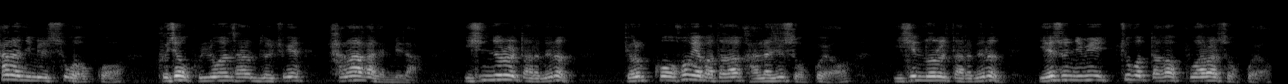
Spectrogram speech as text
하나님일 수가 없고 그저 훌륭한 사람들 중에 하나가 됩니다. 이신론을 따르면 결코 홍해 바다가 갈라질 수 없고요. 이신론을 따르면 예수님이 죽었다가 부활할 수 없고요.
